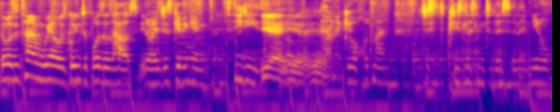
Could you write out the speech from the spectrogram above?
There was a time where I was going to Boza's house, you know, and just giving him CDs. Yeah, you know. yeah, yeah. And I'm like, yo, Khot man, just please listen to this and then, you know,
